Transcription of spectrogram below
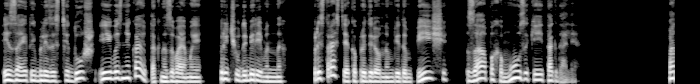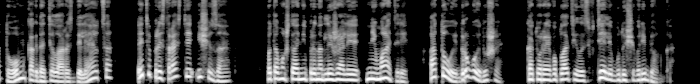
Из-за этой близости душ и возникают так называемые причуды беременных, пристрастия к определенным видам пищи, запаха, музыки и так далее. Потом, когда тела разделяются, эти пристрастия исчезают, потому что они принадлежали не матери, а той, другой душе, которая воплотилась в теле будущего ребенка.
